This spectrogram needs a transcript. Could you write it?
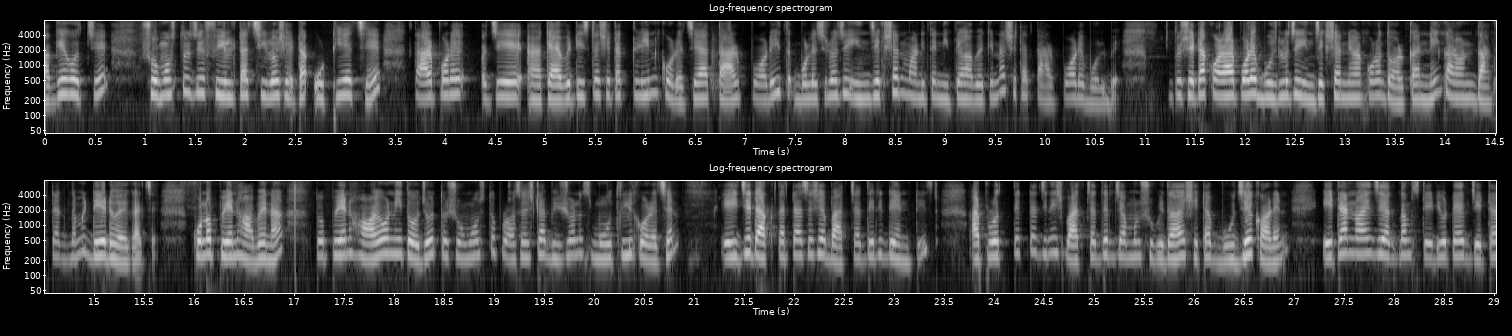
আগে হচ্ছে সমস্ত যে ফিলটা ছিল সেটা উঠিয়েছে। তারপরে যে ক্যাভিটিসটা সেটা ক্লিন করেছে আর তারপরেই বলেছিল যে ইঞ্জেকশন মাড়িতে নিতে হবে কিনা সেটা তারপরে বলবে। তো সেটা করার পরে বুঝলো যে ইঞ্জেকশন নেওয়ার কোনো দরকার নেই কারণ দাঁতটা একদমই ডেড হয়ে গেছে। কোনো পেন হবে না। তো পেন হয়ও নি তোজো তো সমস্ত প্রসেসটা ভীষণ স্মুথলি করেছেন। এই যে ডাক্তারটা আছে সে বাচ্চাদেরই ডেন্টিস্ট আর প্রত্যেকটা জিনিস বাচ্চাদের যেমন সুবিধা হয় সেটা বুঝে করেন। এটা নয় যে একদম স্টেরিওটাইপ যেটা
